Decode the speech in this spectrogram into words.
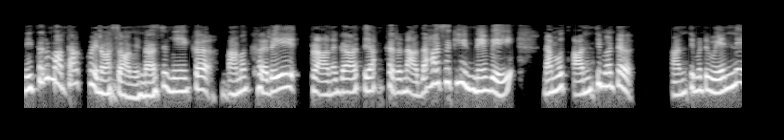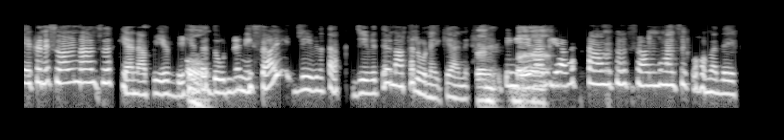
නිතර මතක් වෙනවා ස්වාමීන් වහන්සේ. මේක මම කරේ ප්‍රාණඝාතයක් කරන අදහසකින් නෙවෙයි. නමුත් අන්තිමට අන්තිමට වෙන්නේ ඒකනේ ස්වාමීන් වහන්සේ. කියන්නේ අපි බෙහෙත දුන්න නිසායි ජීවිත ජීවිතය නතර වුණේ. කියන්නේ ඉතින් ඒ වගේ අවස්ථාවක ස්වාමීන් වහන්සේ කොහොමද ඒක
